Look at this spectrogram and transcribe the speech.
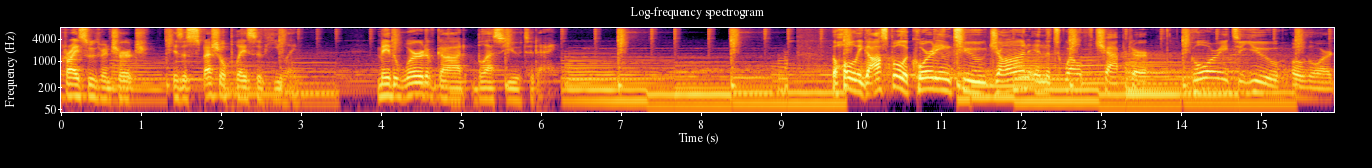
Christ Lutheran Church is a special place of healing. May the Word of God bless you today. The Holy Gospel according to John in the 12th chapter. Glory to you, O Lord.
